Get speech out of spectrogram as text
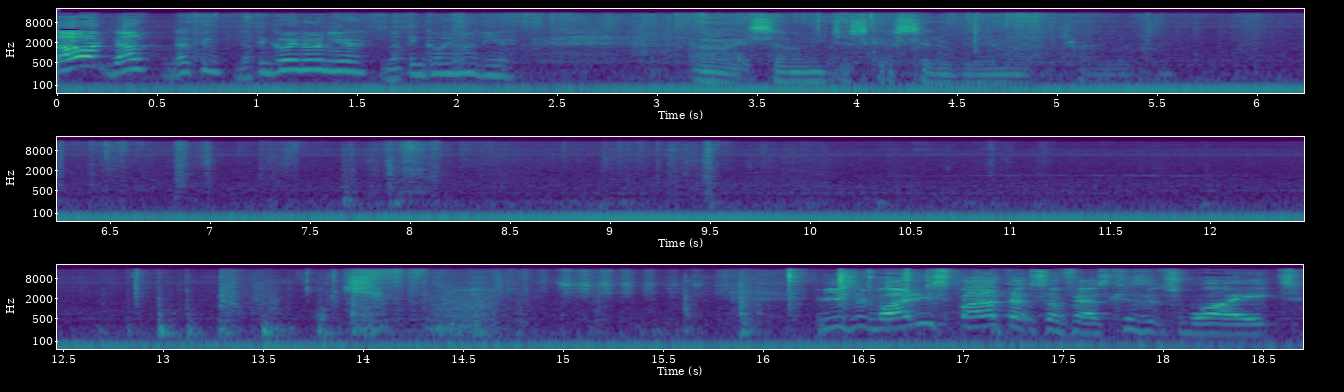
Oh no, nothing, nothing going on here. Nothing going on here. All right, so let me just go sit over there and try to look. You said, why do you spot that so fast? Because it's white.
